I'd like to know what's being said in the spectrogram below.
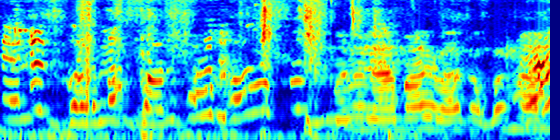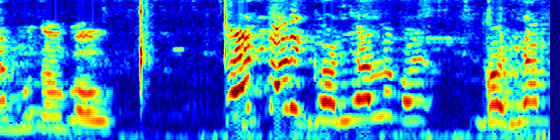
તેને ઘરમાં ગંફો મને ના મારે વાતો હું તમ કહું ઘડિયાળ ઘડિયાળ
